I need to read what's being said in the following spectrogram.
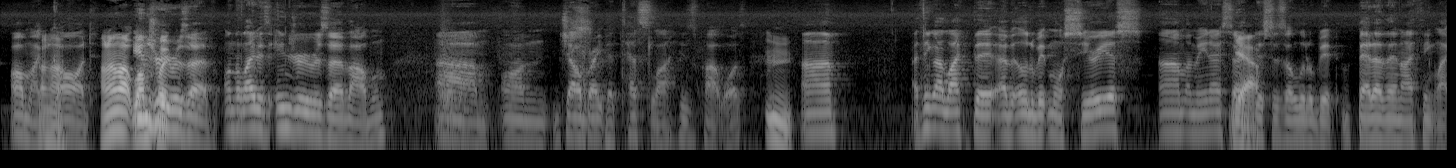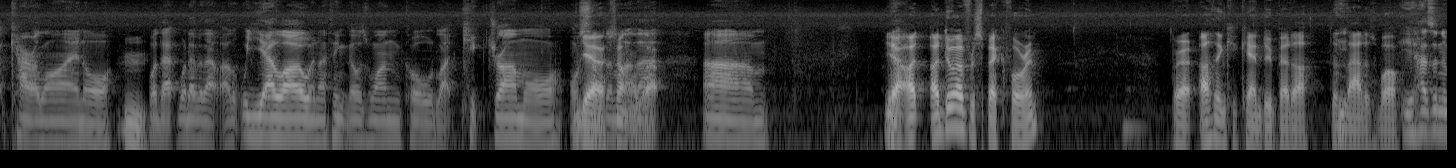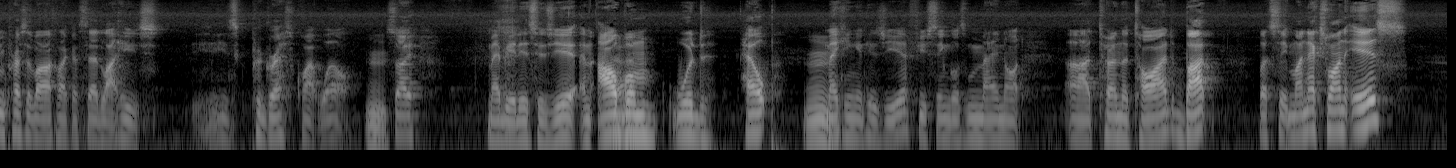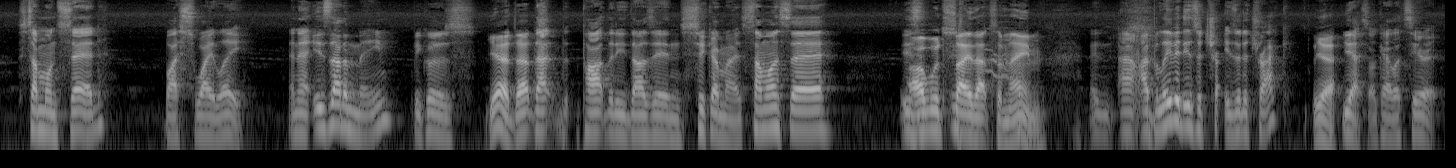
Oh my know. god! I know that one Injury point- Reserve on the latest Injury Reserve album. Um, on Jailbreak the Tesla, his part was. Mm. Um, I think I like the a little bit more serious um, Amino. So Yeah. this is a little bit better than I think like Caroline or Mm. what that whatever that uh, Yellow, and I think there was one called like Kick Drum or or Yeah, something, something like like that. Um, Yeah, I, I do have respect for him. But I think he can do better than He- that as well. he has an impressive arc, like I said. Like he's he's progressed quite well. Mm. So maybe it is his year. An album would help Mm. making it his year. A few singles may not uh, turn the tide, but let's see. My next one is "Someone Said" by Swae Lee. And now, is that a meme? Because Yeah, that that part that he does in Sicko Mode, someone said. Is, I would say that's a meme. and, uh, I believe it is a. Tra- is it a track? Yeah. Yes. Okay, let's hear it.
